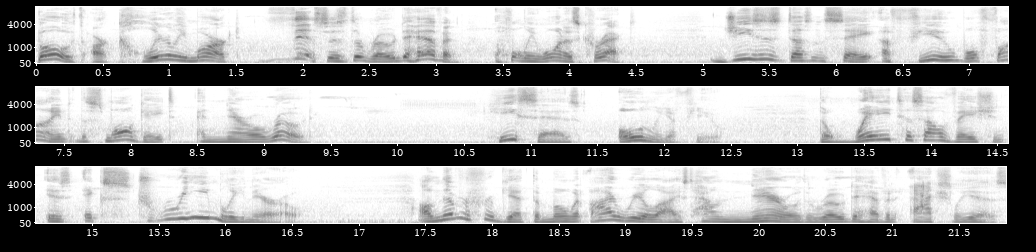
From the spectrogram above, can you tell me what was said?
Both are clearly marked, this is the road to heaven. Only one is correct. Jesus doesn't say a few will find the small gate and narrow road. He says only a few. The way to salvation is extremely narrow. I'll never forget the moment I realized how narrow the road to heaven actually is.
